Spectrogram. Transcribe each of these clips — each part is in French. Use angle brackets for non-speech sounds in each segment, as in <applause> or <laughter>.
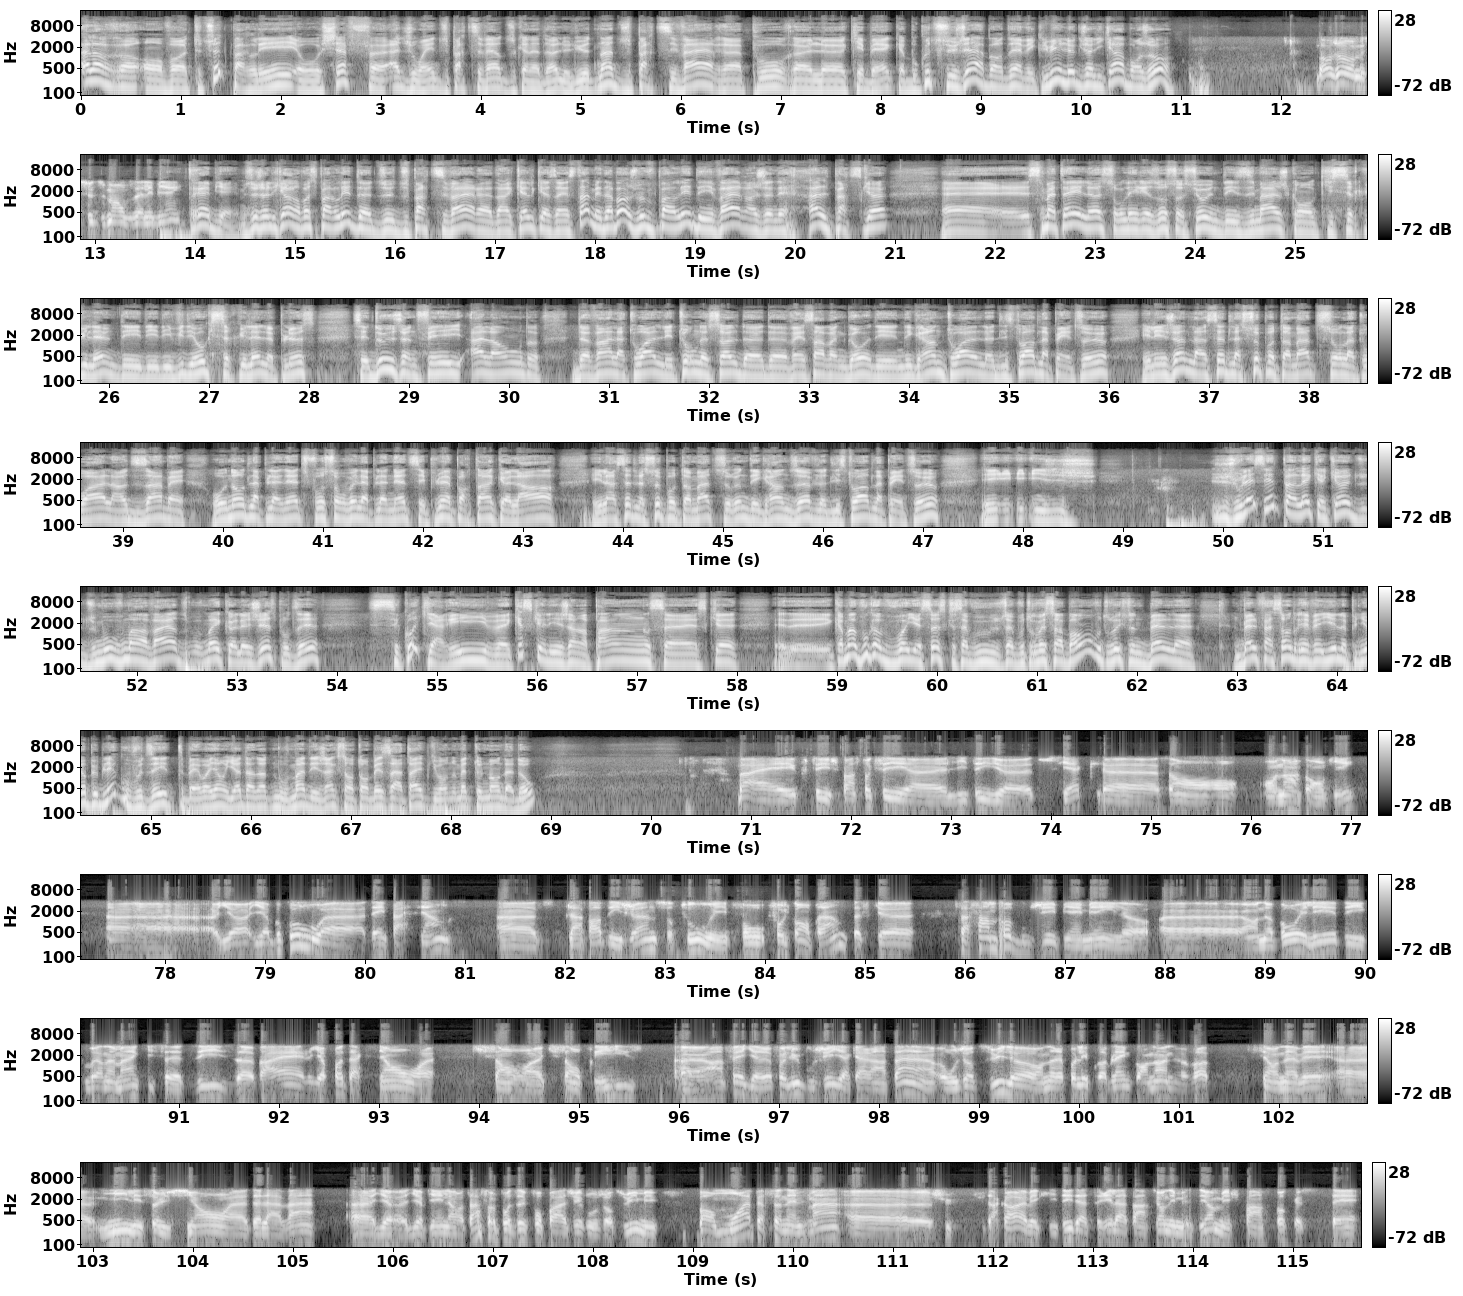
Alors, euh, on va tout de suite parler au chef euh, adjoint du Parti vert du Canada, le lieutenant du Parti vert euh, pour le Québec. Beaucoup de sujets abordés avec lui. Luc Jolicoeur, bonjour. Bonjour, M. Dumont, vous allez bien? Très bien. M. Jolicoeur, on va se parler du, Parti vert euh, dans quelques instants, mais d'abord, je veux vous parler des verts en général <laughs> parce que euh, ce matin, là, sur les réseaux sociaux, une des images qui circulait, une des, vidéos qui circulait le plus, c'est deux jeunes filles à Londres devant la toile, les tournesols de, Vincent Van Gogh, des, des grandes toiles de l'histoire de la peinture, et les jeunes lançaient de la soupe automate sur la toile en disant, ben, au nom de la planète, il faut sauver la planète, c'est plus important que l'art et lançait de la soupe automate sur une des grandes œuvres de l'histoire de la peinture. Et, je, voulais essayer de parler à quelqu'un du, mouvement vert, du mouvement écologiste pour dire c'est quoi qui arrive? Qu'est-ce que les gens pensent? Est-ce que euh, comment vous quand vous voyez ça Est-ce que ça vous vous trouvez ça bon? Vous trouvez que c'est une belle une belle façon de réveiller l'opinion publique? Ou vous dites ben voyons il y a dans notre mouvement des gens qui sont tombés sur la tête qui vont nous mettre tout le monde à dos? Ben, écoutez, je pense pas que c'est euh, l'idée euh, du siècle. Euh, on, en convient. Il y, a, y a beaucoup d'impatience de la part des jeunes, surtout, et il faut, faut le comprendre parce que ça semble pas bouger bien bien là. on a beau élire des gouvernements qui se disent verts, il n'y a pas d'actions qui sont qui sont prises. Euh, en fait, il aurait fallu bouger il y a 40 ans. Aujourd'hui, là, on n'aurait pas les problèmes qu'on a en Europe si on avait euh, mis les solutions euh, de l'avant il, y a, bien longtemps. Ça ne veut pas dire qu'il ne faut pas agir aujourd'hui, mais bon, moi, personnellement, je suis d'accord avec l'idée d'attirer l'attention des médias, mais je pense pas que c'était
